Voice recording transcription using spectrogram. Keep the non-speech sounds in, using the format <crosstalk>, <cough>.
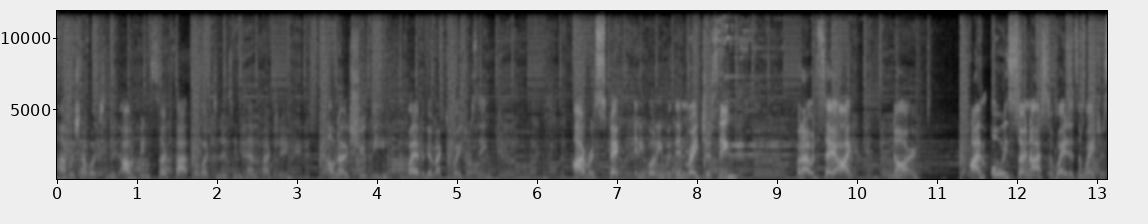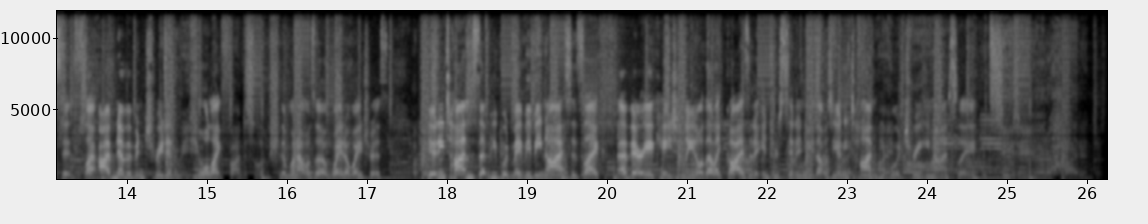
I wish I worked in the, I would have been so fat if I worked in a Tim Tam factory. Oh no, shoot me if I ever go back to waitressing. I respect anybody within waitressing, but I would say I, no. I'm always so nice to waiters and waitresses. Like I've never been treated more like than when I was a waiter waitress. The only times that people would maybe be nice is like a very occasionally or they're like guys that are interested in you. That was the only time people would treat you nicely.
